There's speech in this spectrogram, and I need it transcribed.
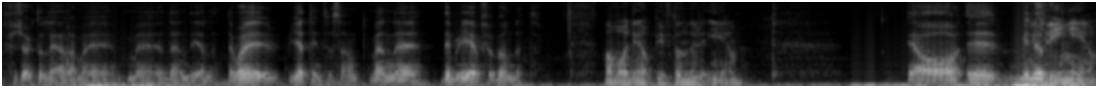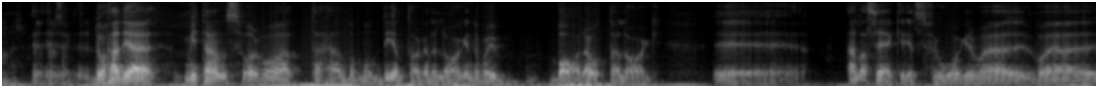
försökte lära mig med den delen. Det var jätteintressant men eh, det blev förbundet. Vad var din uppgift under EM? Ja, eh, min upp... Kring EM, Då hade jag... Mitt ansvar var att ta hand om de deltagande lagen. Det var ju bara åtta lag. Eh, alla säkerhetsfrågor var jag, var jag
